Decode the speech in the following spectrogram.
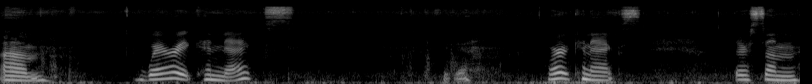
Um, where it connects where it connects, there's some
